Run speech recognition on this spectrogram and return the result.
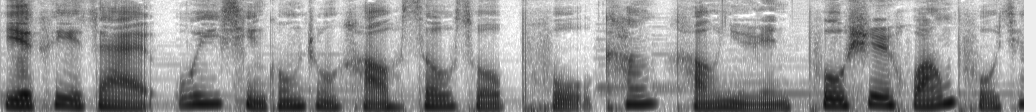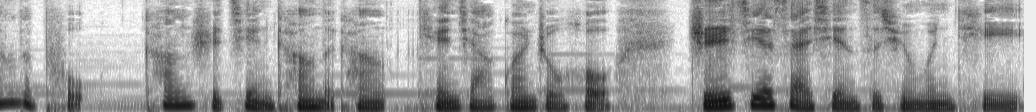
也可以在微信公众号搜索“普康好女人”，普是黄浦江的浦，康是健康的康。添加关注后，直接在线咨询问题。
